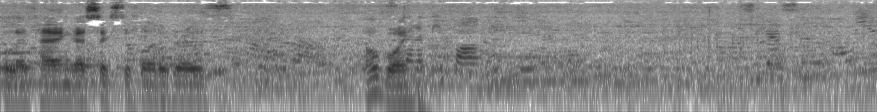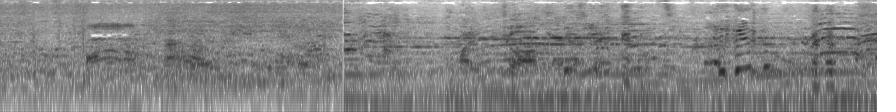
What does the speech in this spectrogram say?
cliffhanger, 64 degrees. Oh boy. It's gonna be fun. My God.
